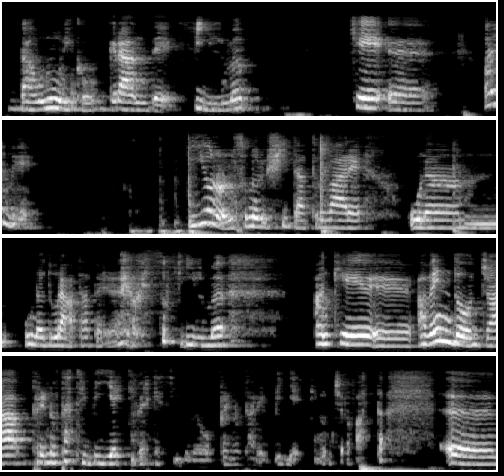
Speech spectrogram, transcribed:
da un unico grande film che, eh, ahimè, io non sono riuscita a trovare una, una durata per questo film anche eh, avendo già prenotato i biglietti, perché sì, dovevo prenotare i biglietti, non ce l'ho fatta, eh,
